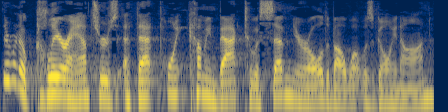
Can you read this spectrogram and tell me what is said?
There were no clear answers at that point coming back to a seven year old about what was going on.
